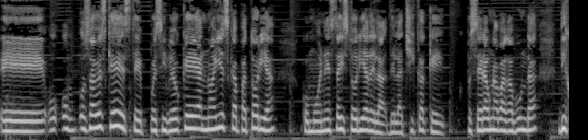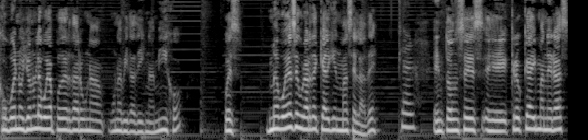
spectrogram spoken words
Eh, o, sabes qué, este, pues si veo que no hay escapatoria, como en esta historia de la, de la chica que pues era una vagabunda, dijo, bueno, yo no le voy a poder dar una, una vida digna a mi hijo, pues me voy a asegurar de que alguien más se la dé. Claro. Entonces, eh, creo que hay maneras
